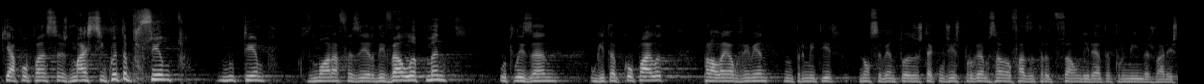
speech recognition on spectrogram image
que há poupanças de mais de 50% no tempo que demora a fazer development utilizando o GitHub Copilot para além, obviamente, de me permitir, não sabendo todas as tecnologias de programação, ele faz a tradução direta por mim das várias,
